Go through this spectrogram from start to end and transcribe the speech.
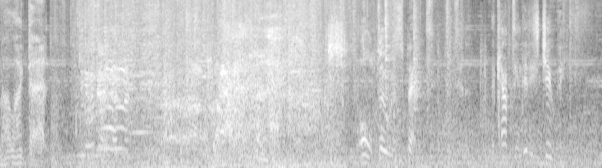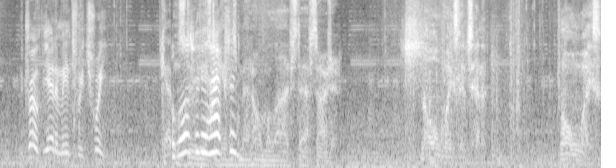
Not like that. All due respect, Lieutenant. The captain did his duty. We drove the enemy into retreat. Captain's What's with duty is his to get his men home alive, Staff Sergeant. Not always, Lieutenant. Not always.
